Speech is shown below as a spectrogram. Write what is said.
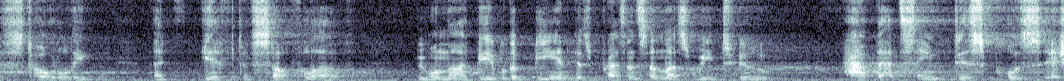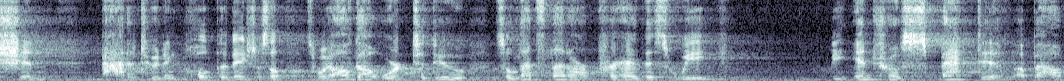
is, totally. That gift of self love. We will not be able to be in his presence unless we too have that same disposition, attitude, and cultivation. So, so we all got work to do. So let's let our prayer this week be introspective about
